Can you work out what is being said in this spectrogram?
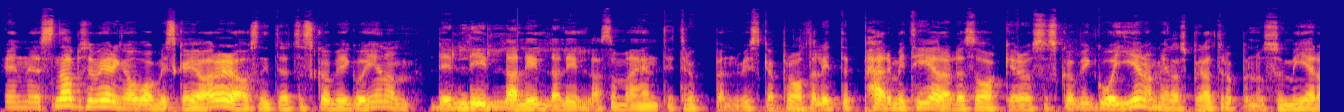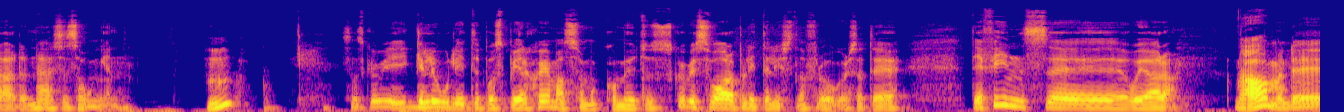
En snabb summering av vad vi ska göra i det här avsnittet så ska vi gå igenom det lilla, lilla, lilla som har hänt i truppen. Vi ska prata lite permitterade saker och så ska vi gå igenom hela spelartruppen och summera den här säsongen. Mm. Sen ska vi glo lite på spelschemat som kom ut och så ska vi svara på lite lyssnarfrågor så att det, det finns eh, att göra. Ja, men det,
